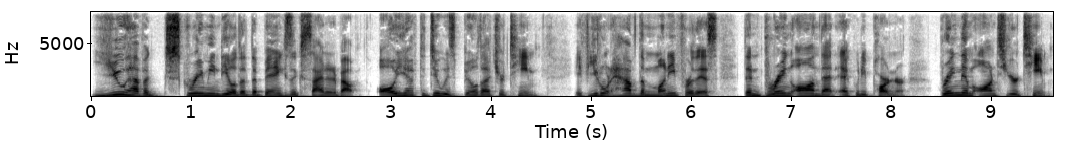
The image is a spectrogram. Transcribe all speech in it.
you have a screaming deal that the bank is excited about. All you have to do is build out your team. If you don't have the money for this, then bring on that equity partner. Bring them onto your team,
